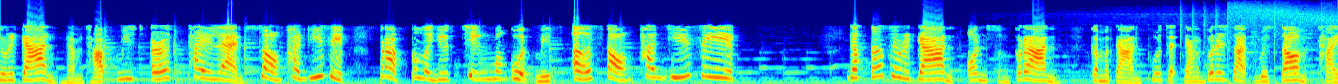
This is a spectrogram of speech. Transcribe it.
สิริการนำทัพ Miss Earth Thailand 2020 ปรับกลยุทธ์ชิงมงกุฎ Miss Earth 2020 ดรสิริการอ้นสงกรานกรรมการผู้จัดการบริษัท Wisdom Thai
